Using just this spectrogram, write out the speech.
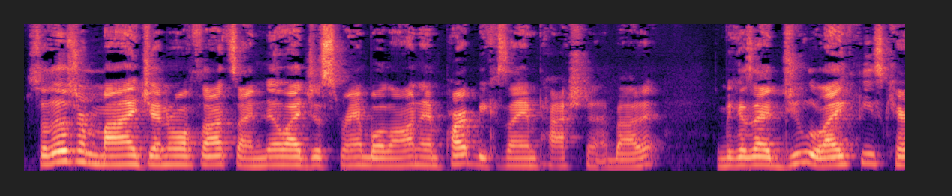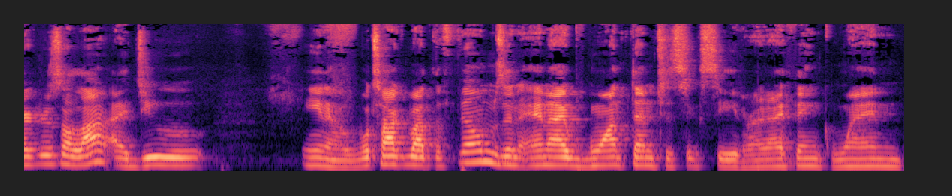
so those are my general thoughts. I know I just rambled on in part because I am passionate about it, and because I do like these characters a lot. I do, you know, we'll talk about the films, and and I want them to succeed, right? I think when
